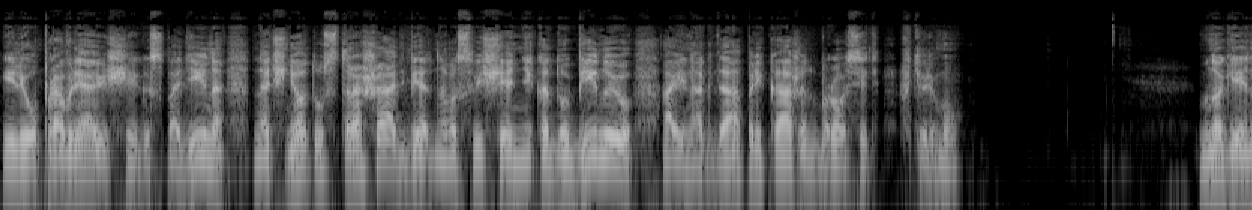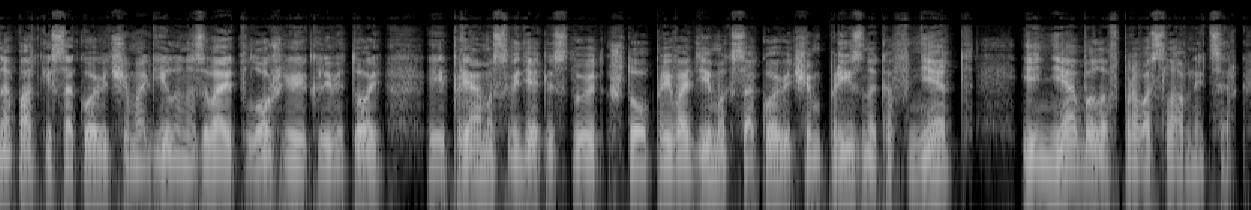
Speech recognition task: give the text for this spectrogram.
или управляющий господина начнет устрашать бедного священника дубиною, а иногда прикажет бросить в тюрьму. Многие нападки Соковича могилы называют ложью и клеветой и прямо свидетельствуют, что приводимых Соковичем признаков нет и не было в православной церкви.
